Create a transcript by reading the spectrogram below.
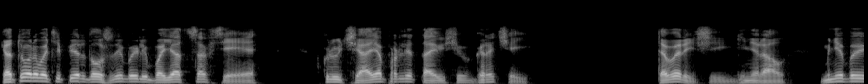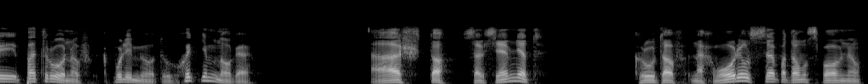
которого теперь должны были бояться все, включая пролетающих грачей. — Товарищ генерал, мне бы патронов к пулемету, хоть немного. — А что, совсем нет? — Крутов нахмурился, потом вспомнил.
